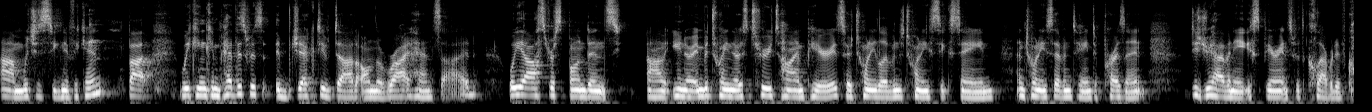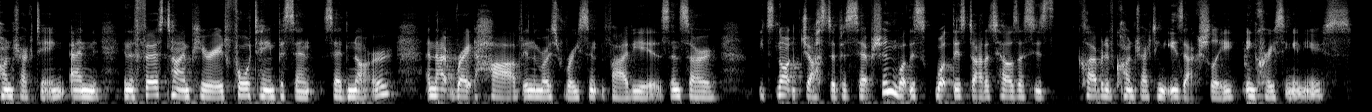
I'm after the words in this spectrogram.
um, which is significant. But we can compare this with objective data on the right hand side. We asked respondents, uh, you know, in between those two time periods, so 2011 to 2016 and 2017 to present, did you have any experience with collaborative contracting? And in the first time period, 14% said no, and that rate halved in the most recent five years. And so it's not just a perception. What this what this data tells us is collaborative contracting is actually increasing in use.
